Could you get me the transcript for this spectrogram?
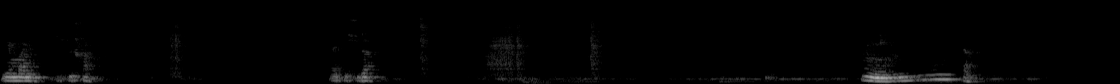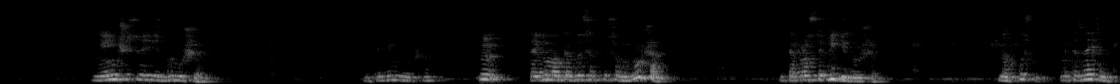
я маленькую штучку. Это сюда. Не, так. Я не чувствую здесь груши. Это не груша. Я думала, это будет со вкусом груша. Это просто в виде груши. Но вкус, это знаете,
